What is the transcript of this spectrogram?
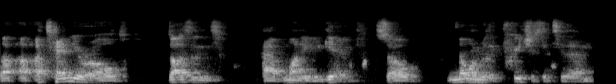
A ten year old doesn't have money to give, so no one mm. really preaches it to them.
